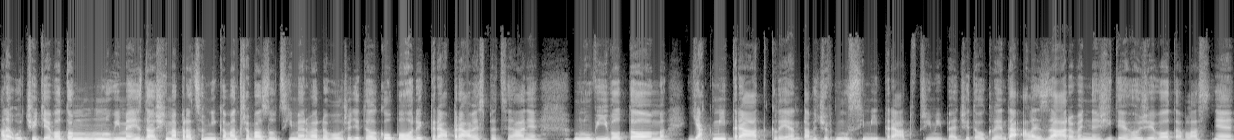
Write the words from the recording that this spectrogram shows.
ale určitě o tom mluvíme i s dalšíma pracovníkama, třeba s Lucí Menvardovou, ředitelkou pohody, která právě speciálně mluví o tom, jak mít rád klienta, protože musí mít rád v přímý péči toho klienta, ale zároveň nežít jeho život a vlastně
